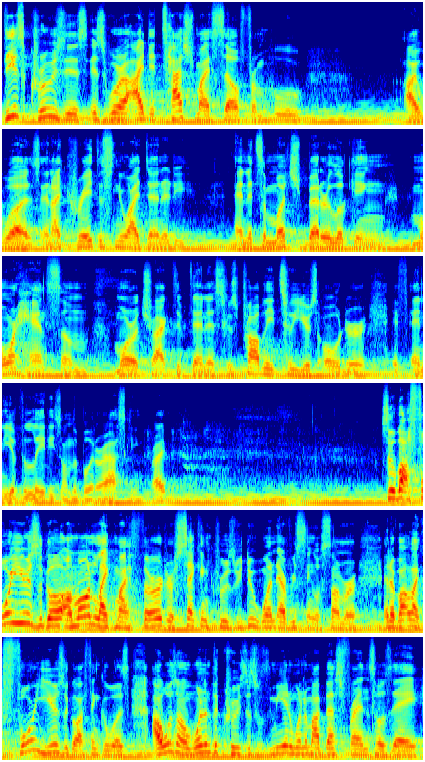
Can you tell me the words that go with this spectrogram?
these cruises is where I detach myself from who I was and I create this new identity. And it's a much better looking, more handsome, more attractive Dennis who's probably two years older if any of the ladies on the boat are asking, right? So about four years ago, I'm on like my third or second cruise. We do one every single summer. And about like four years ago, I think it was, I was on one of the cruises with me and one of my best friends, Jose.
